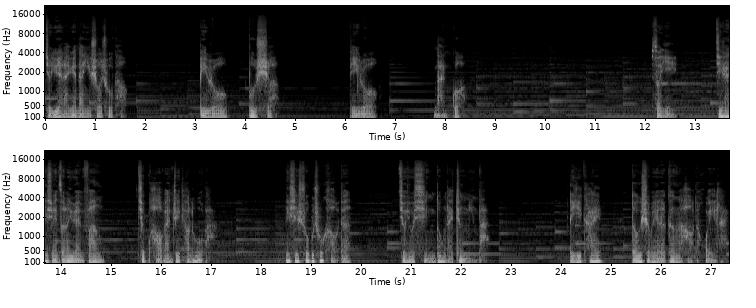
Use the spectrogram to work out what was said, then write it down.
就越来越难以说出口，比如不舍，比如难过。所以，既然选择了远方，就跑完这条路吧。那些说不出口的，就用行动来证明吧。离开，都是为了更好的回来。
